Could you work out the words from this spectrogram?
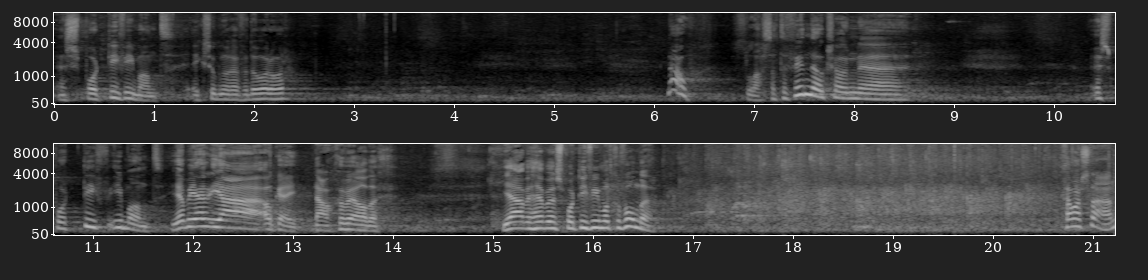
een sportief iemand. Ik zoek nog even door hoor. Nou, het is lastig te vinden ook zo'n. Uh, een sportief iemand. Ja, ja oké. Nou, geweldig. Ja, we hebben een sportief iemand gevonden. Ga maar staan.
